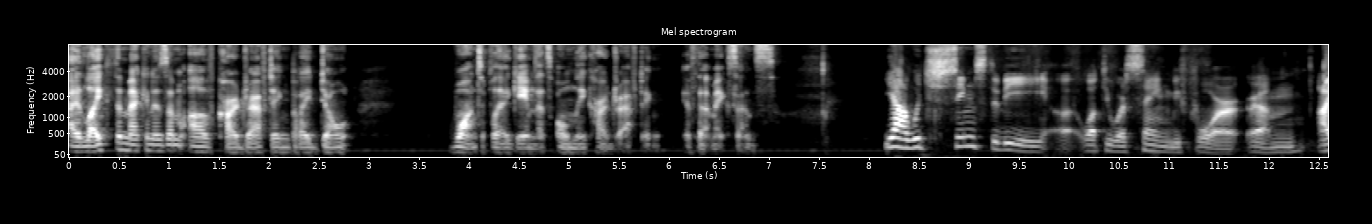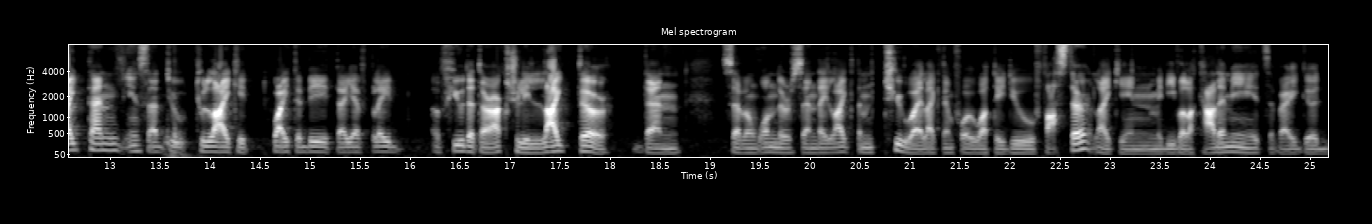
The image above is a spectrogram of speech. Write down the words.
I like the mechanism of card drafting, but I don't want to play a game that's only card drafting, if that makes sense. Yeah, which seems to be uh, what you were saying before. Um, I tend instead to to like it quite a bit. I have played a few that are actually lighter than Seven Wonders, and I like them too. I like them for what they do faster, like in Medieval Academy. It's a very good,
